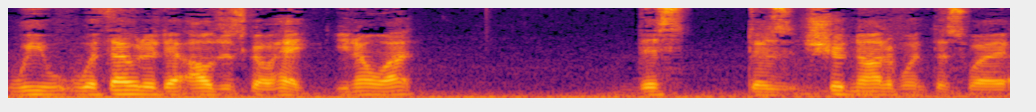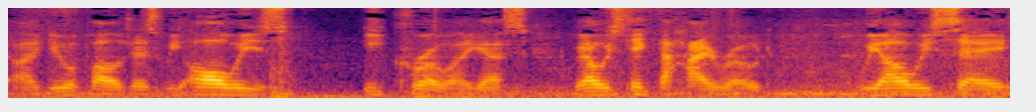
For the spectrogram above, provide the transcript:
we, without it, I'll just go, hey, you know what? This does should not have went this way. I do apologize. We always eat crow, I guess. We always take the high road. We always say,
